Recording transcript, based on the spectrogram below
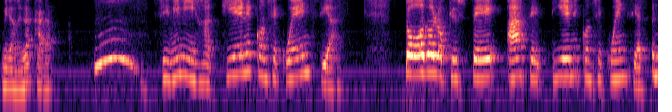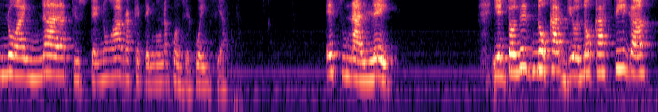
Mírame la cara. Mm, sí, mi hija, tiene consecuencias todo lo que usted hace tiene consecuencias. No hay nada que usted no haga que tenga una consecuencia. Es una ley. Y entonces no, Dios no castiga,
